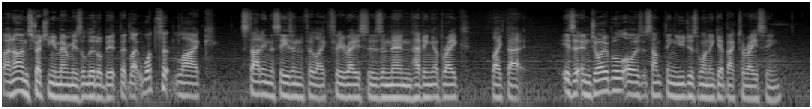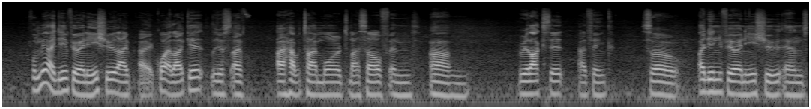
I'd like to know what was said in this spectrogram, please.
So I know I'm stretching your memories a little bit, but like, what's it like starting the season for like three races and then having a break like that? Is it enjoyable or is it something you just want to get back to racing? For me, I didn't feel any issue. I, I quite like it. Just I I have time more to myself and um, relax it. I think so. I didn't feel any issue and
